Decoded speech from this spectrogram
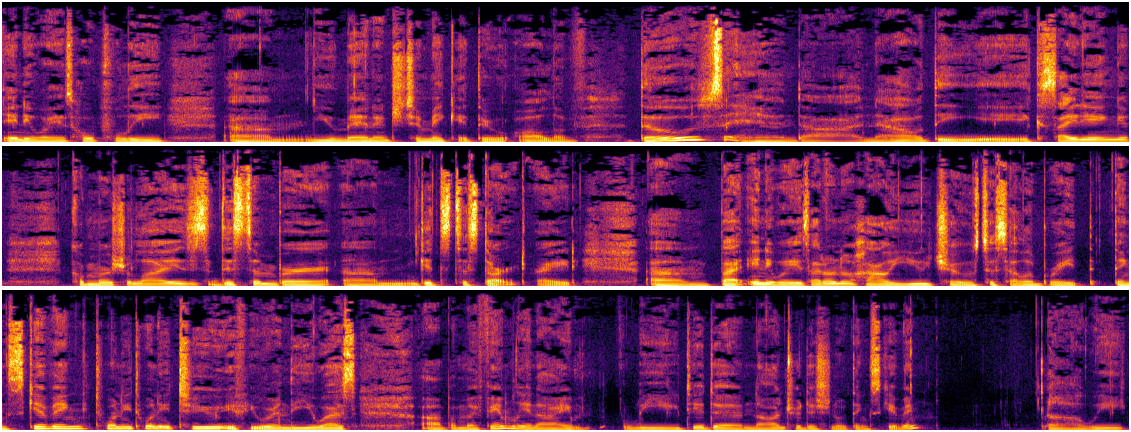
anyways hopefully um you manage to make it through all of those and uh, now the exciting commercialized december um, gets to start right? Um, but anyways i don't know how you chose to celebrate thanksgiving 2022 if you were in the us uh, but my family and i we did a non-traditional thanksgiving uh, we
